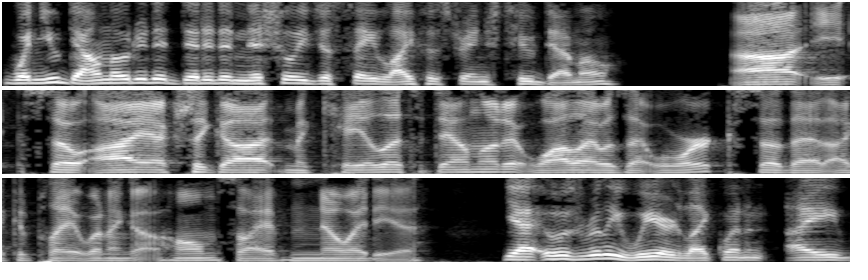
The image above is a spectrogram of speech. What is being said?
when you downloaded it, did it initially just say Life is Strange 2 demo? Uh, so I actually got Michaela to download it while I was at work so that I could play it when I got home. So I have no idea. Yeah, it was really weird. Like when I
